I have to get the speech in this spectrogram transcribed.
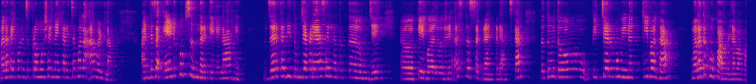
मला काही कोणाचं प्रमोशन नाही करायचं मला आवडला. आणि त्याचा एंड खूप सुंदर केलेला आहे. जर कधी तुमच्याकडे असेल ना तर म्हणजे केबल वगैरे असतं सगळ्यांकडे आजकाल. तर तुम्ही तो पिक्चर मूवी नक्की बघा. मला तर खूप आवडला बाबा.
